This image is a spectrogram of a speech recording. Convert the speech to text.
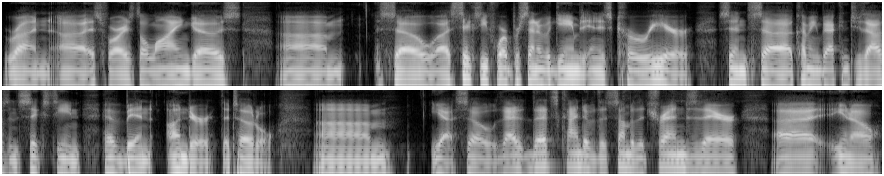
run uh, as far as the line goes. Um, so uh, 64% of the games in his career since uh, coming back in 2016 have been under the total. Um, yeah, so that that's kind of the some of the trends there. Uh, you know,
